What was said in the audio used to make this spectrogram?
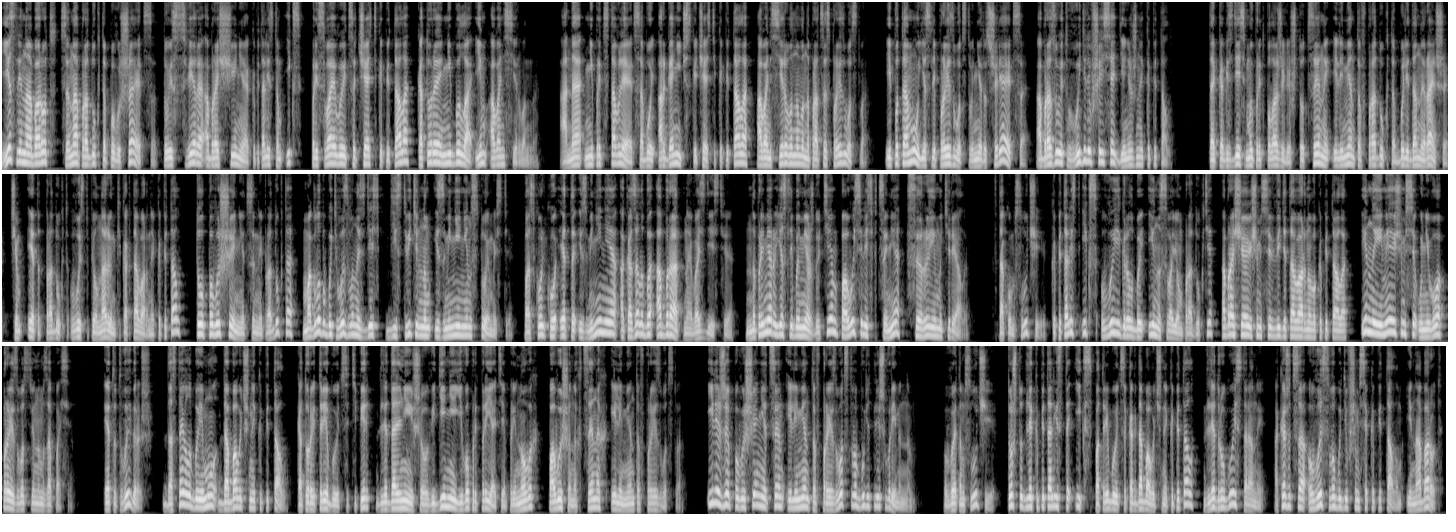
Если, наоборот, цена продукта повышается, то из сферы обращения капиталистам X присваивается часть капитала, которая не была им авансирована. Она не представляет собой органической части капитала, авансированного на процесс производства. И потому, если производство не расширяется, образует выделившийся денежный капитал. Так как здесь мы предположили, что цены элементов продукта были даны раньше, чем этот продукт выступил на рынке как товарный капитал, то повышение цены продукта могло бы быть вызвано здесь действительным изменением стоимости, поскольку это изменение оказало бы обратное воздействие. Например, если бы между тем повысились в цене сырые материалы. В таком случае капиталист X выиграл бы и на своем продукте, обращающемся в виде товарного капитала, и на имеющемся у него производственном запасе. Этот выигрыш доставило бы ему добавочный капитал, который требуется теперь для дальнейшего ведения его предприятия при новых, повышенных ценах элементов производства. Или же повышение цен элементов производства будет лишь временным. В этом случае то, что для капиталиста X потребуется как добавочный капитал, для другой стороны окажется высвободившимся капиталом и наоборот.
